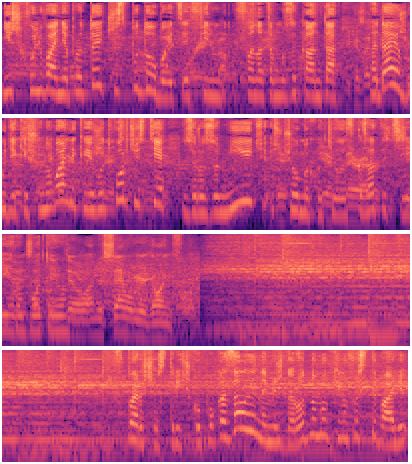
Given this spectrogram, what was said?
ніж хвилювання про те, чи сподобається фільм фаната музиканта. Гадаю, будь-які шанувальники його творчості зрозуміють, що ми хотіли сказати цією роботою. Вперше стрічку показали на міжнародному кінофестивалі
